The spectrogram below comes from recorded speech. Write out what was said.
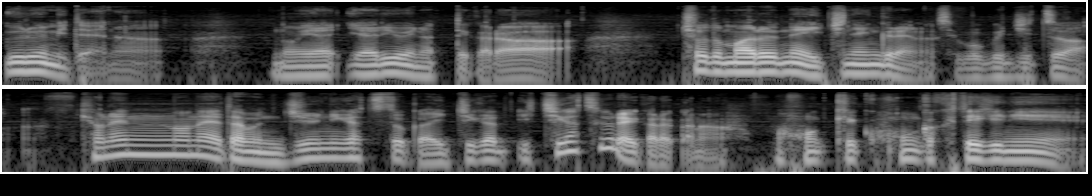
売るみたいなのをやるようになってから、ちょうど丸ね、1年ぐらいなんですよ、僕実は。去年のね、多分12月とか1月 ,1 月ぐらいからかな、まあ、結構本格的に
